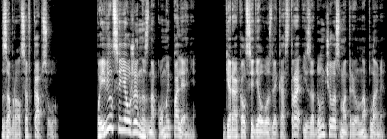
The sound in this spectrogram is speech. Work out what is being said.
забрался в капсулу. Появился я уже на знакомой поляне. Геракл сидел возле костра и задумчиво смотрел на пламя.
